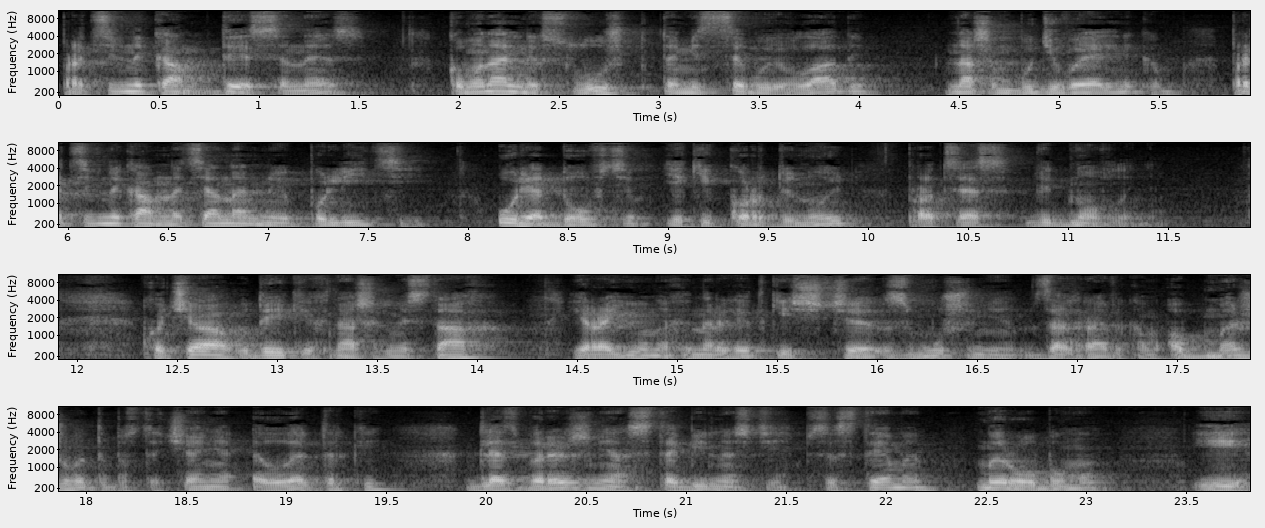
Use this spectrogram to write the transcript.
працівникам ДСНС, комунальних служб та місцевої влади, нашим будівельникам, працівникам національної поліції, урядовцям, які координують процес відновлення. Хоча у деяких наших містах і районах енергетики ще змушені за графіком обмежувати постачання електрики для збереження стабільності системи. Ми робимо і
